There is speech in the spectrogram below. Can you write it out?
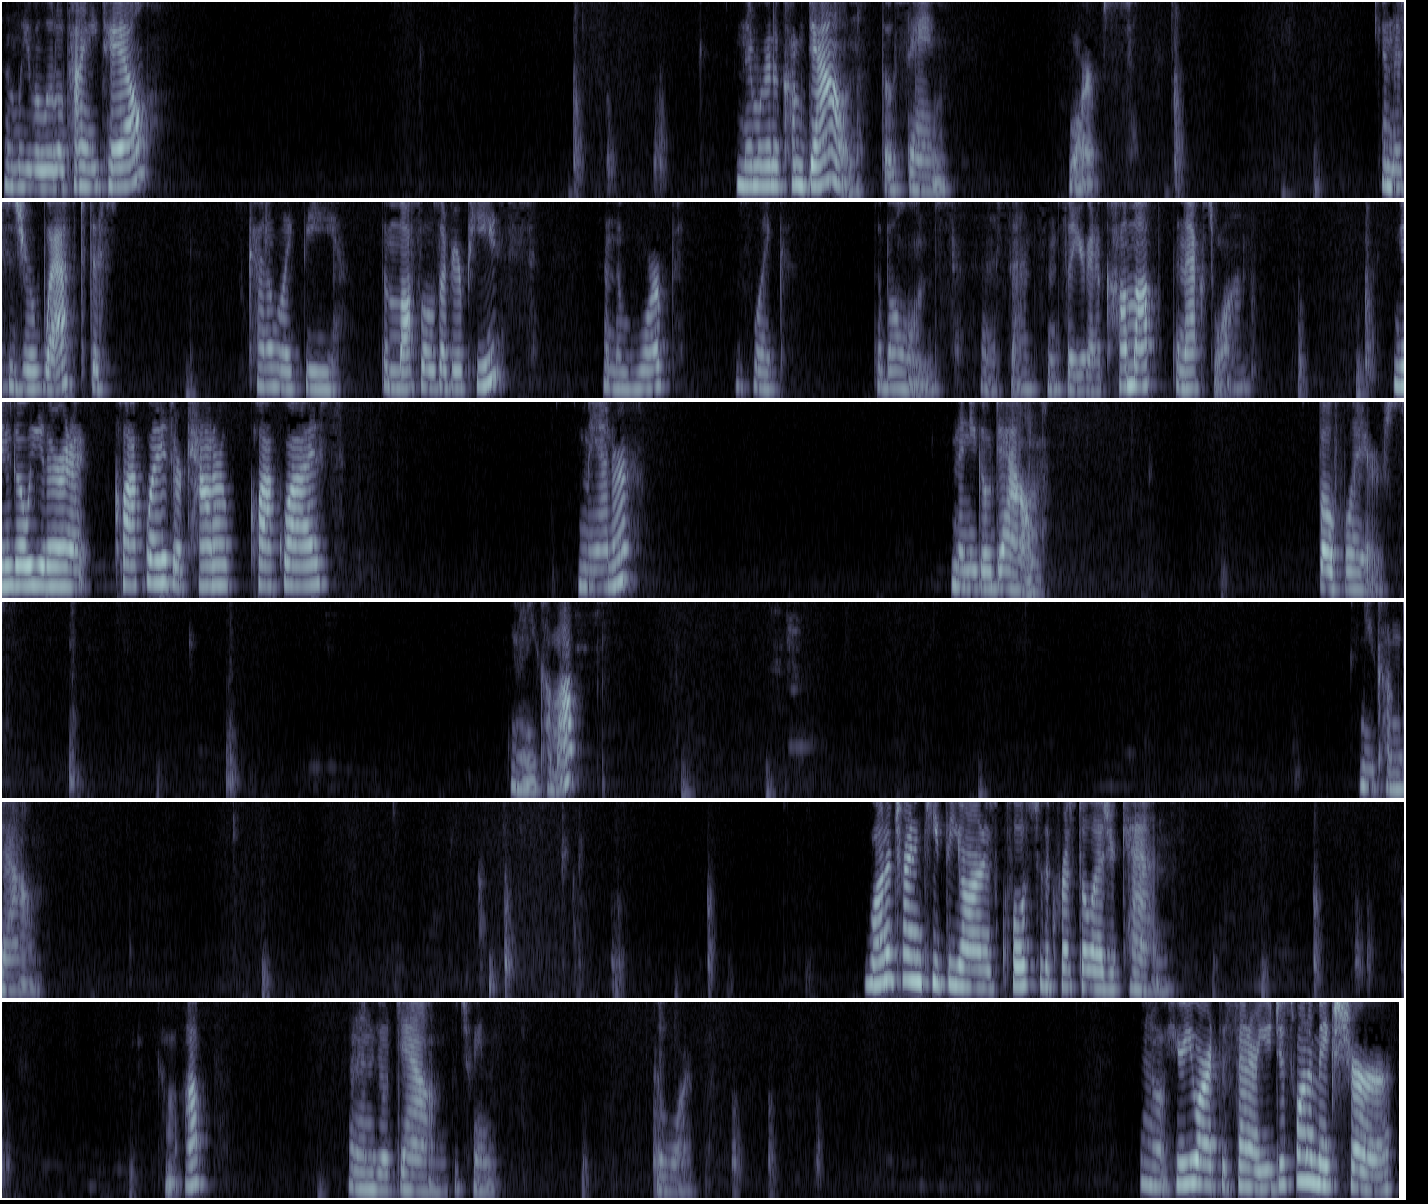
and leave a little tiny tail. And then we're going to come down those same warps. And this is your weft. This is kind of like the, the muscles of your piece. And the warp is like the bones in a sense. And so you're going to come up the next one. You're going to go either in a clockwise or counterclockwise manner and then you go down both layers. And then you come up. And you come down. You want to try and keep the yarn as close to the crystal as you can. Come up and then go down between the warp. Now here you are at the center. You just want to make sure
